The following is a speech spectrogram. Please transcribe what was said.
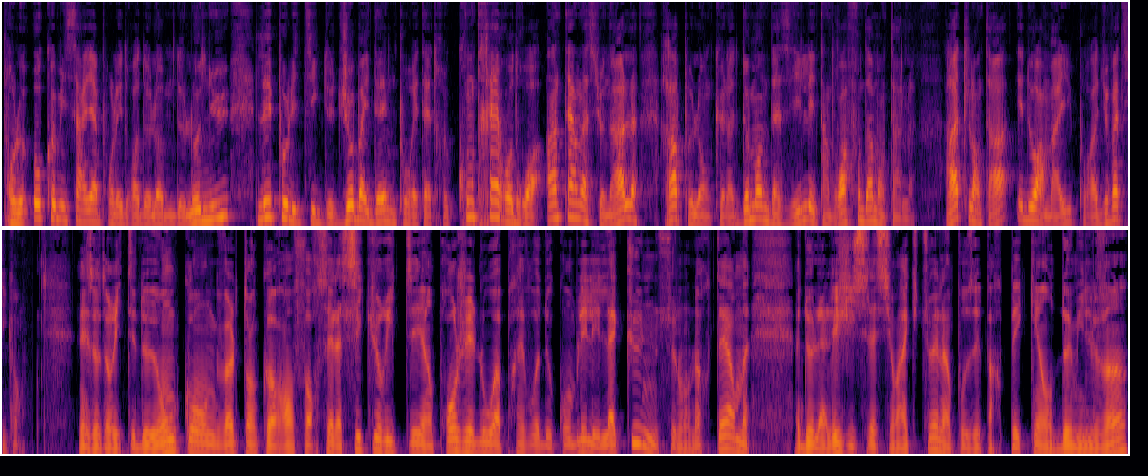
Pour le Haut Commissariat pour les droits de l'homme de l'ONU, les politiques de Joe Biden pourraient être contraires au droit international, rappelant que la demande d'asile est un droit fondamental. À Atlanta, Edouard Maille pour Radio Vatican. Les autorités de Hong Kong veulent encore renforcer la sécurité. Un projet de loi prévoit de combler les lacunes, selon leurs termes, de la législation actuelle imposée par Pékin en 2020.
